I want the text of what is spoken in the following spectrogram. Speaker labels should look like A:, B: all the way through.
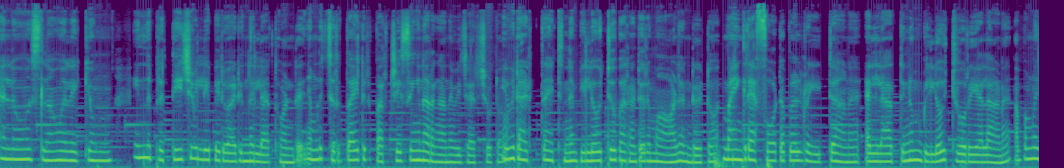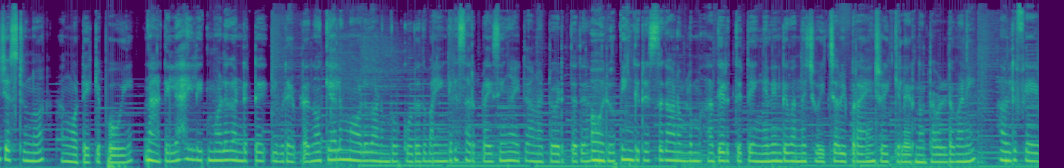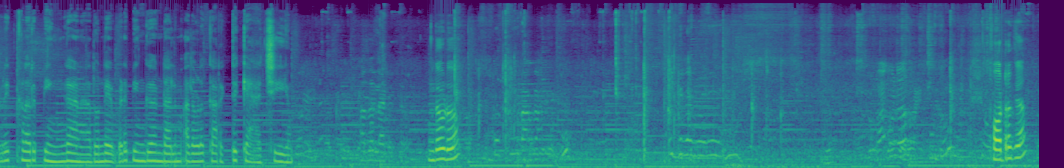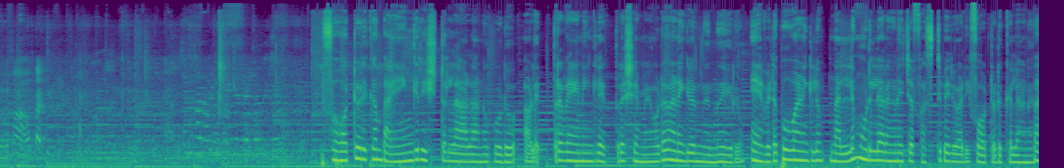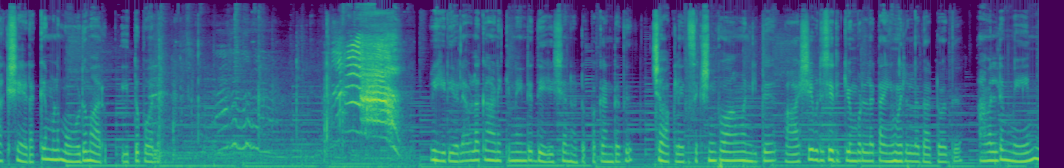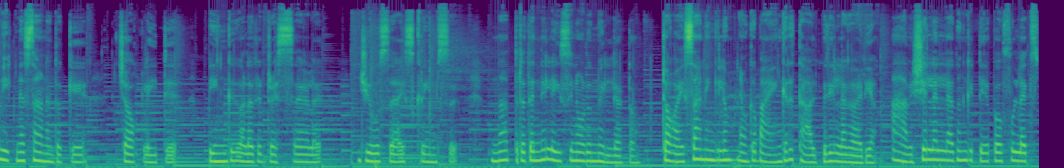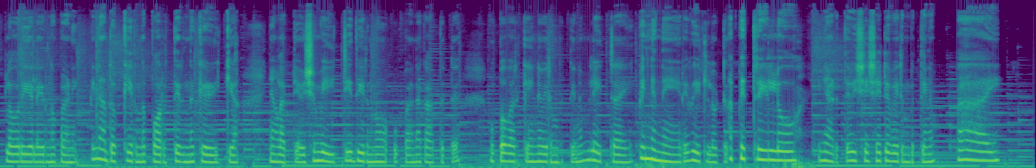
A: Hello അസ്സാം വലൈക്കും ഇന്ന് പ്രത്യേകിച്ച് വലിയ പരിപാടിയൊന്നും ഇല്ലാത്തതുകൊണ്ട് നമ്മൾ ചെറുതായിട്ടൊരു പർച്ചേസിങ്ങിന് ഇറങ്ങാമെന്ന് വിചാരിച്ചു കേട്ടോ ഇവിടെ അടുത്തായിട്ട് തന്നെ ബിലോ ടു പറഞ്ഞിട്ടൊരു മാളുണ്ട് കേട്ടോ ഭയങ്കര അഫോർഡബിൾ റേറ്റ് ആണ്. എല്ലാത്തിനും ബിലോ ടു റിയലാണ് അപ്പം നമ്മൾ ജസ്റ്റ് ഒന്ന് അങ്ങോട്ടേക്ക് പോയി. നാട്ടിലെ ഹൈലൈറ്റ് മോൾ കണ്ടിട്ട് ഇവിടെ എവിടെ നോക്കിയാലും മോൾ കാണുമ്പോൾ കൂടുതൽ ഭയങ്കര സർപ്രൈസിങ് ആയിട്ടാണ് കേട്ടോ എടുത്തത്. ഓരോ പിങ്ക് ഡ്രസ്സ് കാണുമ്പോഴും അതെടുത്തിട്ട് എങ്ങനെയുണ്ട് വന്ന് ചോദിച്ച അഭിപ്രായം ചോദിക്കലായിരുന്നു കേട്ടോ അവളുടെ പണി. അവളുടെ ഫേവറേറ്റ് കളർ പിങ്ക് ആണ്. അതുകൊണ്ട് എവിടെ പിങ്ക് കണ്ടാലും അതവൾ കറക്റ്റ് ക്യാച്ച് ചെയ്യും. എന്തോടോ ഫോട്ടോ എടുക്കുക. ഫോട്ടോ എടുക്കാൻ ഭയങ്കര ഇഷ്ടമുള്ള ആളാണ് കൂടു. അവൾ എത്ര വേണമെങ്കിലും എത്ര ക്ഷമയോടെ വേണമെങ്കിലും നിന്ന് തരും. എവിടെ പോവാണെങ്കിലും നല്ല മൂഡിൽ ഇറങ്ങണ വെച്ചാൽ ഫസ്റ്റ് പരിപാടി ഫോട്ടോ എടുക്കലാണ്. പക്ഷെ ഇടയ്ക്ക് നമ്മൾ മൂഡ് മാറും. ഇതുപോലെ. വീഡിയോയിൽ അവളെ കാണിക്കുന്നതിന്റെ ദേഷ്യമാണ് കേട്ടോ ഇപ്പം കണ്ടത്. ചോക്ലേറ്റ് സെക്ഷൻ പോകാൻ വേണ്ടിയിട്ട് വാശി പിടിച്ചിരിക്കുമ്പോഴുള്ള ടൈമിലുള്ളതാട്ടോ അത്. അവളുടെ മെയിൻ വീക്ക്നെസ് ആണ് ഇതൊക്കെ ചോക്ലേറ്റ് പിങ്ക് കളർ ഡ്രസ്സുകൾ ജ്യൂസ് ഐസ്ക്രീംസ് എന്നാൽ അത്ര തന്നെ ലേസിനോടൊന്നും ഇല്ല കേട്ടോ. ടോയ്സ് ആണെങ്കിലും നമുക്ക് ഭയങ്കര താല്പര്യമുള്ള കാര്യമാണ് ആവശ്യമുള്ള എല്ലാതും കിട്ടിയപ്പോൾ ഫുൾ എക്സ്പ്ലോർ ചെയ്യലായിരുന്നു പണി. പിന്നെ അതൊക്കെ ഇരുന്ന് പുറത്തിരുന്ന് കഴിക്കുക ഞങ്ങൾ അത്യാവശ്യം വെയിറ്റ് ചെയ്തിരുന്നു ഉപ്പാനെ കാത്തിട്ട്. ഉപ്പ വർക്ക് ചെയ്യുന്ന വരുമ്പോഴത്തേനും ലേറ്റായി പിന്നെ നേരെ വീട്ടിലോട്ട്. അപ്പം ഇത്രയേ ഉള്ളൂ. ഇനി അടുത്ത വിശേഷമായിട്ട് വരുമ്പോഴത്തേനും ബായ്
